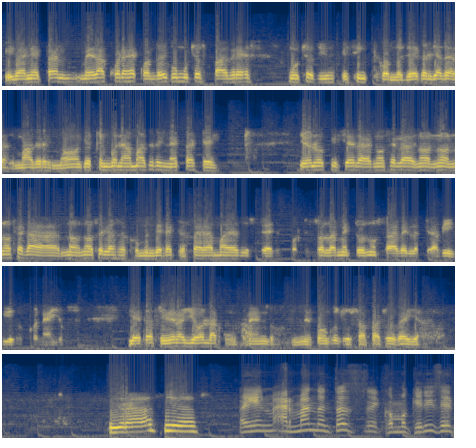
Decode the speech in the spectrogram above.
Y la neta, me da coraje cuando oigo muchos padres, muchos dicen que sí, que cuando llega el Día de las Madres, no, yo tengo una madre neta que yo no quisiera, no se la, no, no, no se la, no, no se la recomendaría que fuera madre de ustedes, porque solamente uno sabe lo que ha vivido con ellos. Y esta señora yo la comprendo, y me pongo sus zapatos de ella. Gracias. Oye, Armando, entonces, eh, como que dice,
